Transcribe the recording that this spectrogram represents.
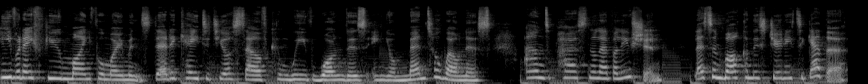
Even a few mindful moments dedicated to yourself can weave wonders in your mental wellness and personal evolution. Let's embark on this journey together.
